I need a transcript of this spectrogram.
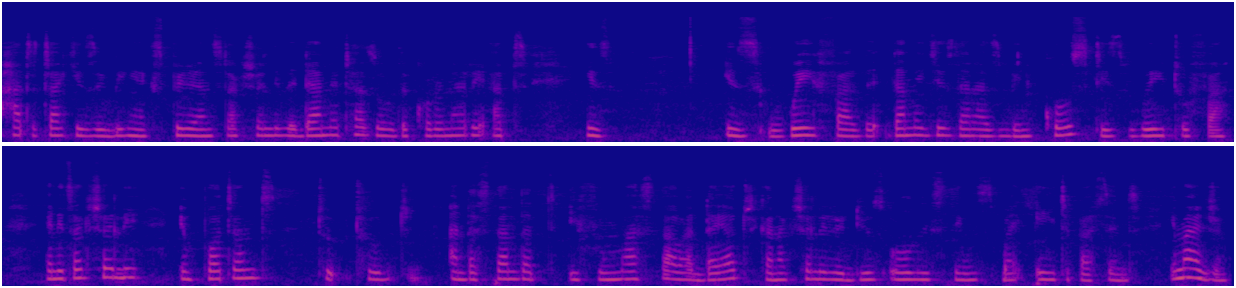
heart attack is being experienced, actually the diameters of the coronary artery is is way far. The damages that has been caused is way too far. And it's actually important to, to, understand that if we master our diet, we can actually reduce all these things by 80%. Imagine.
